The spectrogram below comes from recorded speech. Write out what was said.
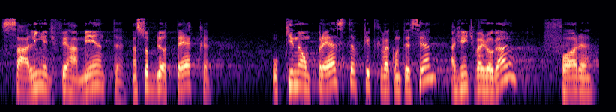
salinha de ferramenta, na sua biblioteca, o que não presta, o que, que vai acontecendo? A gente vai jogando fora.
